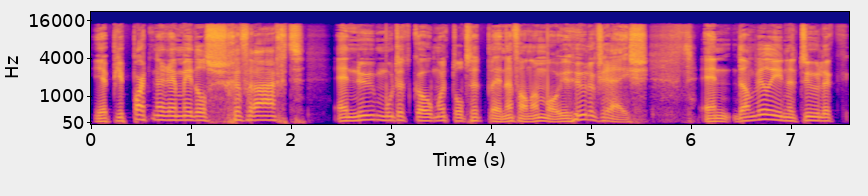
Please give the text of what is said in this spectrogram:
Je hebt je partner inmiddels gevraagd. En nu moet het komen tot het plannen van een mooie huwelijksreis. En dan wil je natuurlijk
